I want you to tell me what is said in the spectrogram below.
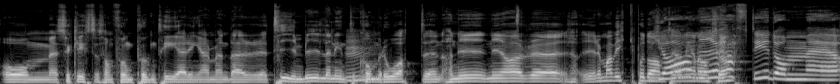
om cyklister som får punkteringar men där teambilen inte kommer åt. eh, Har ni, ni har, eh, är det Mavic på Ja, damtävlingarna vi har också? haft det ju de eh,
